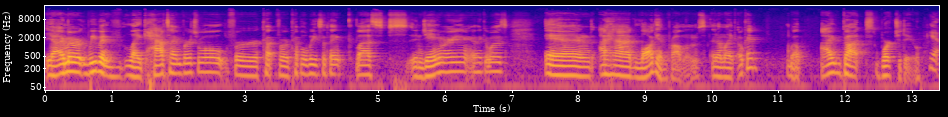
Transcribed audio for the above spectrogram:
Yeah, I remember we went like halftime virtual for a for a couple of weeks. I think last in January, I think it was, and I had login problems, and I'm like, okay, well, I've got work to do. Yeah.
